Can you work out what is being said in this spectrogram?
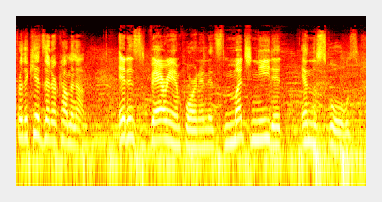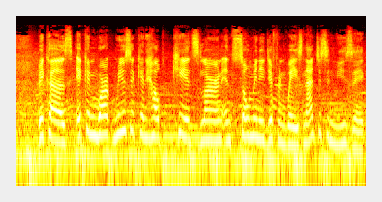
for the kids that are coming up? It is very important. It's much needed in the schools because it can work. Music can help kids learn in so many different ways, not just in music,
